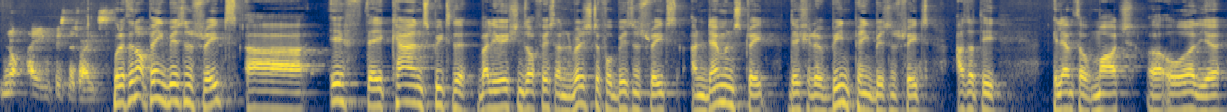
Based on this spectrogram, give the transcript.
not paying business rates. Well, if they're not paying business rates, uh, if they can speak to the valuations office and register for business rates and demonstrate they should have been paying business rates as at the 11th of March uh, or earlier,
